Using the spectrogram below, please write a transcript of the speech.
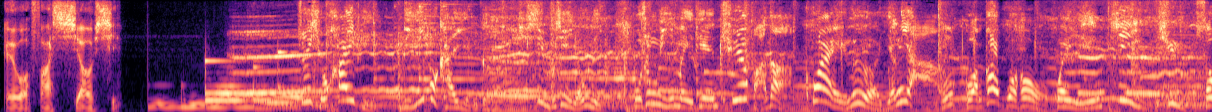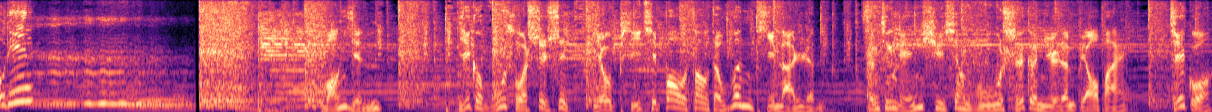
给我发消息。追求 happy 离不开严格，信不信由你。补充你每天缺乏的快乐营养。广告过后，欢迎继续收听。王银，一个无所事事又脾气暴躁的问题男人，曾经连续向五十个女人表白，结果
